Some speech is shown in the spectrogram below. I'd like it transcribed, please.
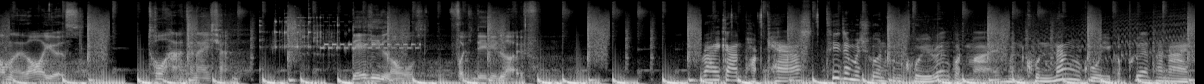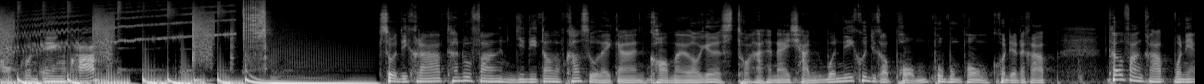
Call my lawyers โทรหาทนายฉัน Daily Laws for daily life รายการพอดแคสต์ที่จะมาชวนคุณคุยเรื่องกฎหมาย เหมือนคุณนั่งคุยกับเพื่อนทนายของคุณเองครับ สวัสดีครับ ท่านผู้ฟังยินดีต้อนรับเข้าสู่รายการ Call My Lawyers โทรหาทนายฉัน วันนี้คุณอยู่กับผมภูมิพงพงศ์คนเดียวนะครับท่านผู้ฟังครับวันนี้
